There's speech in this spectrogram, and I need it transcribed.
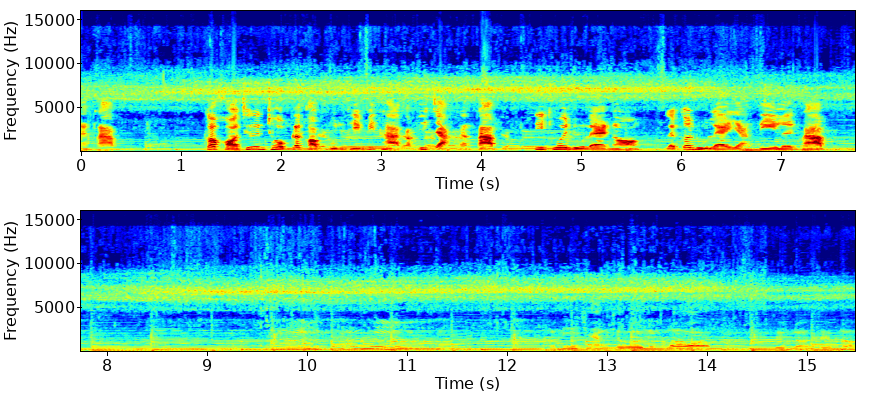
นะครับ ก็ขอชื่นชมและขอบคุณทีมพิธากับพี่จักรนะครับ ที่ช่วยดูแลน้องและก็ดูแลอย่างดีเลยครับ โชว์หนึ่งรอบเติมหล่อเติมหล่อ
